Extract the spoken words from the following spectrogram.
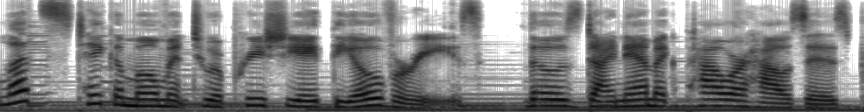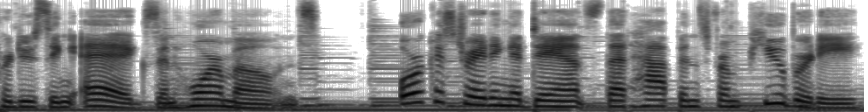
Let's take a moment to appreciate the ovaries, those dynamic powerhouses producing eggs and hormones, orchestrating a dance that happens from puberty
